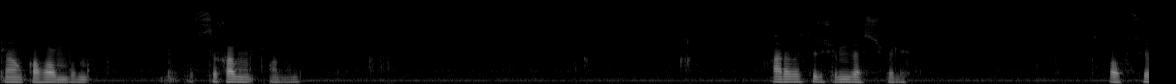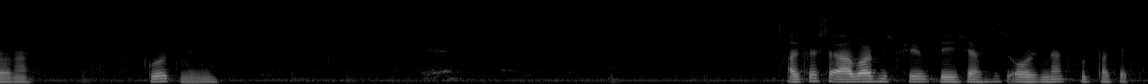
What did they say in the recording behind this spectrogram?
Tamam kafam bu sıkamıyorum ananı. Araba sürüşüm biraz şüpheli. Opsiyonel. Good me. Arkadaşlar arabanın hiçbir şey yok. Değişensiz orijinal full paket.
